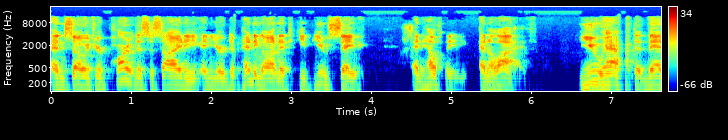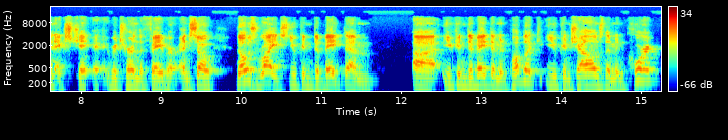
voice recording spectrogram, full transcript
And so, if you're part of the society and you're depending on it to keep you safe and healthy and alive, you have to then exchange, return the favor. And so, those rights you can debate them. Uh, you can debate them in public. You can challenge them in court.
